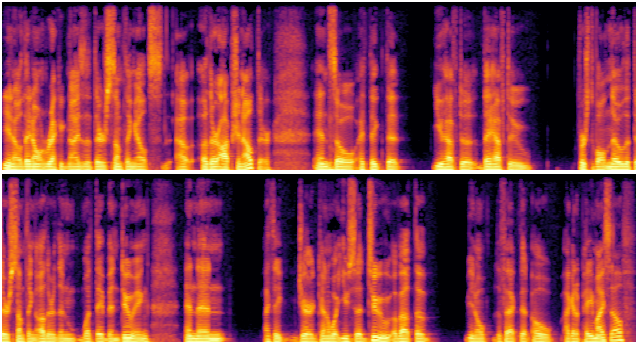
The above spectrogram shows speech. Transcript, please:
You know, they don't recognize that there's something else, out, other option out there. And mm-hmm. so I think that you have to, they have to, first of all, know that there's something other than what they've been doing. And then I think, Jared, kind of what you said too about the, you know, the fact that, oh, I got to pay myself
